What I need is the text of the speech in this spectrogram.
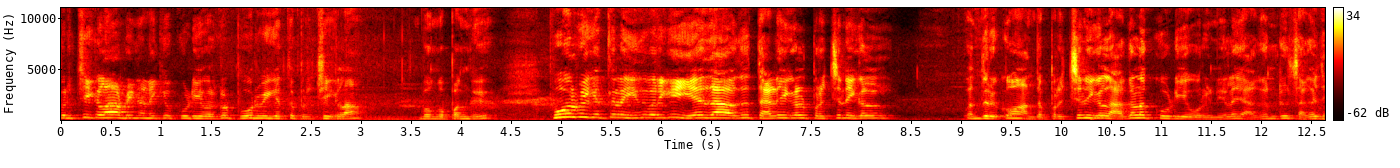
பிரிச்சிக்கலாம் அப்படின்னு நினைக்கக்கூடியவர்கள் பூர்வீகத்தை பிரிச்சிக்கலாம். உங்கள் பங்கு. பூர்வீகத்தில் இதுவரைக்கும் ஏதாவது தடைகள் பிரச்சனைகள் வந்திருக்கும். அந்த பிரச்சனைகள் அகலக்கூடிய ஒரு நிலை அகன்று சகஜ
